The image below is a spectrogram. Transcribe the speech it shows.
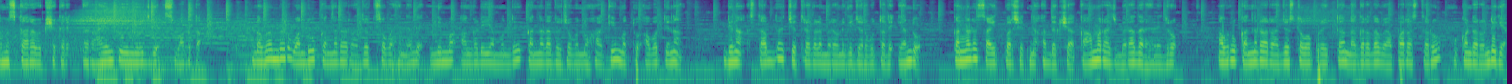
ನಮಸ್ಕಾರ ವೀಕ್ಷಕರೇ, ರಾಯಲ್ ಟಿವಿ ನ್ಯೂಸ್ಗೆ ಸ್ವಾಗತ. ನವೆಂಬರ್ ಒಂದು ಕನ್ನಡ ರಾಜ್ಯೋತ್ಸವ ಹಿನ್ನೆಲೆ ನಿಮ್ಮ ಅಂಗಡಿಯ ಮುಂದೆ ಕನ್ನಡ ಧ್ವಜವನ್ನು ಹಾಕಿ ಮತ್ತು ಅವತ್ತಿನ ದಿನ ಸ್ತಬ್ಧ ಚಿತ್ರಗಳ ಮೆರವಣಿಗೆ ಜರುಗುತ್ತದೆ ಎಂದು ಕನ್ನಡ ಸಾಹಿತ್ಯ ಪರಿಷತ್ನ ಅಧ್ಯಕ್ಷ ಕಾಮರಾಜ್ ಬಿರಾದರ್ ಹೇಳಿದರು. ಅವರು ಕನ್ನಡ ರಾಜ್ಯೋತ್ಸವ ಪ್ರಯುಕ್ತ ನಗರದ ವ್ಯಾಪಾರಸ್ಥರು ಮುಖಂಡರೊಂದಿಗೆ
